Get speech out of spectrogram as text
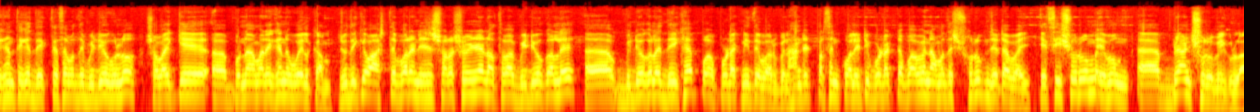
এখান থেকে দেখতেছে আমাদের ভিডিওগুলো সবাইকে মানে আমার এখানে ওয়েলকাম যদি কেউ আসতে পারেন এসে সরাসরি নেন অথবা ভিডিও কলে ভিডিও কলে দেখে প্রোডাক্ট নিতে পারবেন। হান্ড্রেড পার্সেন্ট কোয়ালিটি প্রোডাক্টটা পাবেন আমাদের শোরুম যেটা ভাই এসি শোরুম এবং ব্র্যান্ড শোরুম এগুলো।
